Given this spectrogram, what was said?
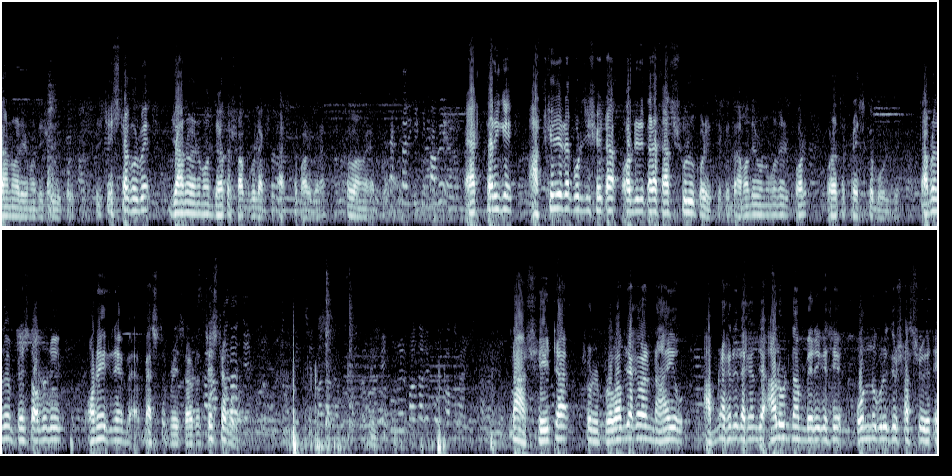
জানুয়ারির মধ্যে শুরু করি। চেষ্টা করবে, জানুয়ারির মধ্যে হয়তো সবগুলো একসাথে আসতে পারবে না। তবে আমরা এক তারিখে আজকে যেটা করছি, সেটা অলরেডি তারা কাজ শুরু করেছে, কিন্তু আমাদের অনুমোদনের পর ওরা তো প্রেসকে বলবে। তা আপনাদের প্রেস তো অলরেডি অনেক ব্যস্ত প্রেস চেষ্টা করব। না, সেইটা শুনুন প্রভাব যে একেবারে নাইও আপনার দেখেন যে আলুর দাম বেড়ে গেছে অন্যগুলিতে সাশ্রয় হয়েছে।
